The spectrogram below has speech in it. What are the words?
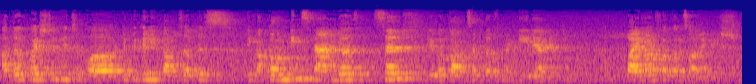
Other question which uh, typically comes up is the accounting standards itself give a concept of materiality. Why not for consolidation?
